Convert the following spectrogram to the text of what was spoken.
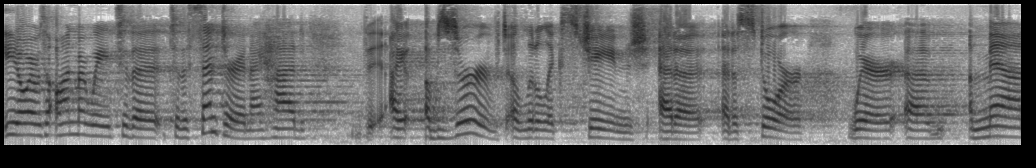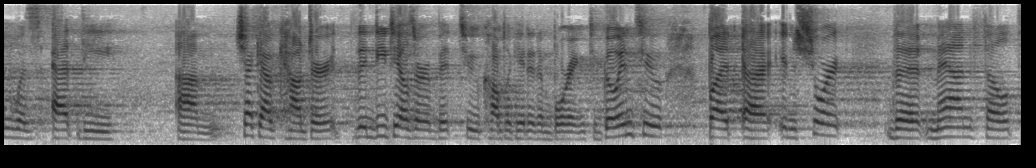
you know, I was on my way to the to the center, and I had the, I observed a little exchange at a at a store where um, a man was at the um, checkout counter. The details are a bit too complicated and boring to go into, but uh, in short, the man felt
